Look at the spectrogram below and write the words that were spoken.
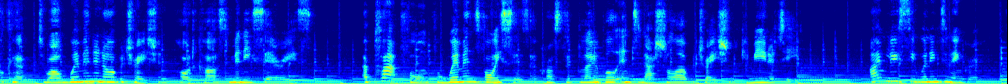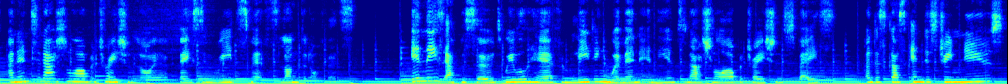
Welcome to our Women in Arbitration podcast mini series, a platform for women's voices across the global international arbitration community. I'm Lucy Winnington Ingram, an international arbitration lawyer based in Reed Smith's London office. In these episodes, we will hear from leading women in the international arbitration space and discuss industry news,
